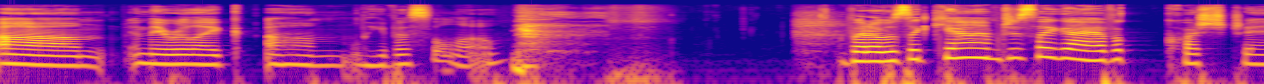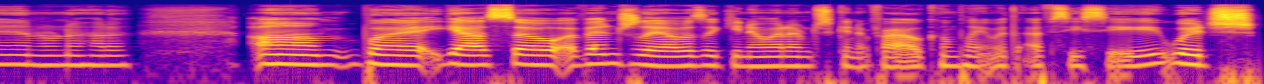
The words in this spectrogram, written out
Um, and they were like, um, leave us alone. but I was like, yeah, I'm just like, I have a question. I don't know how to. Um, but yeah, so eventually I was like, you know what? I'm just gonna file a complaint with FCC, which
